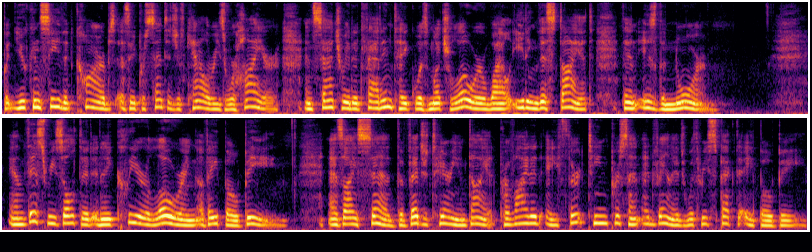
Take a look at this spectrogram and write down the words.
but you can see that carbs as a percentage of calories were higher and saturated fat intake was much lower while eating this diet than is the norm. And this resulted in a clear lowering of ApoB. As I said, the vegetarian diet provided a 13% advantage with respect to ApoB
